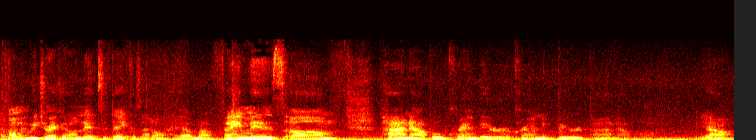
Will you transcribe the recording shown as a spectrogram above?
I'm going to be drinking on that today because I don't have my famous um, pineapple cranberry or cranberry pineapple. Y'all,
